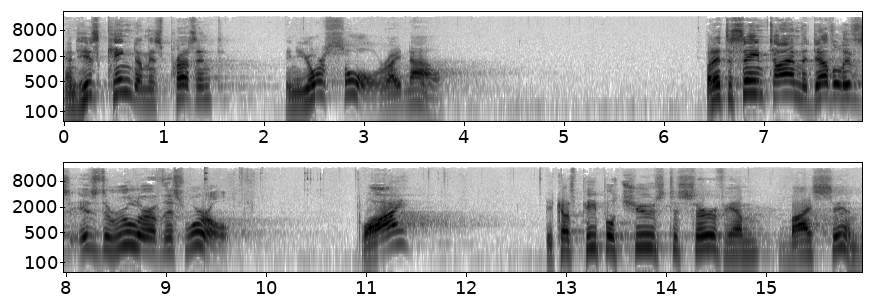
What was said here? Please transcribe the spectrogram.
And his kingdom is present in your soul right now. But at the same time, the devil is, is the ruler of this world. Why? Because people choose to serve him by sin.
